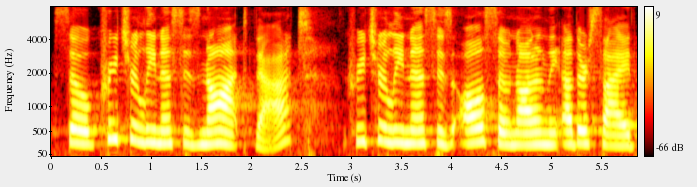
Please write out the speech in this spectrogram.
so creatureliness is not that. Creatureliness is also not on the other side,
